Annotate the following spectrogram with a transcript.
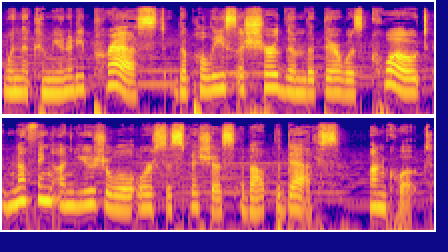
When the community pressed, the police assured them that there was, quote, nothing unusual or suspicious about the deaths, unquote.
